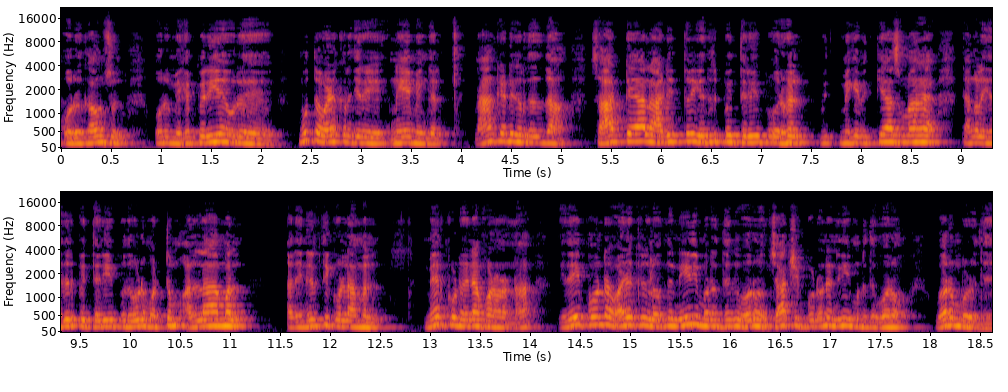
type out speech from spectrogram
ஒரு கவுன்சில் ஒரு மிகப்பெரிய ஒரு மூத்த வழக்கறிஞரை நியமிங்கள் நான் கேட்டுக்கிறது தான் சாட்டையால் அடித்து எதிர்ப்பை தெரிவிப்பவர்கள் மிக வித்தியாசமாக தங்களை எதிர்ப்பை தெரிவிப்பதோடு மட்டும் அல்லாமல் அதை நிறுத்தி கொள்ளாமல் மேற்கொண்டு என்ன பண்ணணும்னா இதே போன்ற வழக்குகள் வந்து நீதிமன்றத்துக்கு வரும். சாட்சி போட்டோன்னே நீதிமன்றத்துக்கு வரும். வரும்பொழுது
